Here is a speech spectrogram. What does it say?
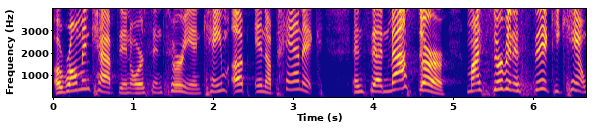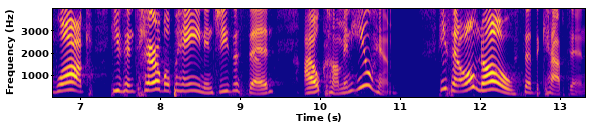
a Roman captain or a centurion came up in a panic and said, Master, my servant is sick. He can't walk. He's in terrible pain. And Jesus said, I'll come and heal him. He said, Oh, no, said the captain.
